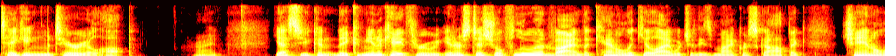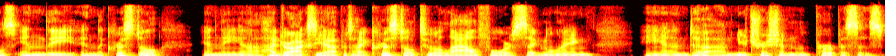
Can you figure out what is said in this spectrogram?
taking material up. All right. Yes, you can. They communicate through interstitial fluid via the canaliculi, which are these microscopic channels in the in the crystal in the uh, hydroxyapatite crystal to allow for signaling and uh, nutrition purposes.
